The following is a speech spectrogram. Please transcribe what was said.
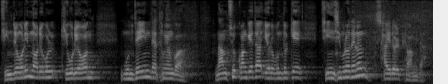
진정 어린 노력을 기울여온 문재인 대통령과 남측 관계자 여러분들께 진심으로 되는 사의를 표합니다.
